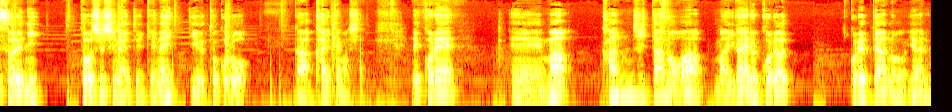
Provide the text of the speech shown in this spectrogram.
それに投資しないといけないっていうところが書いてました。で、これ、えーまあ、感じたのは、まあ、いわゆるこれは、これってあの、いわゆる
